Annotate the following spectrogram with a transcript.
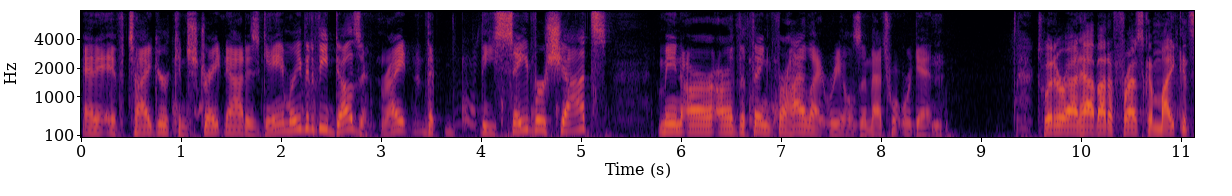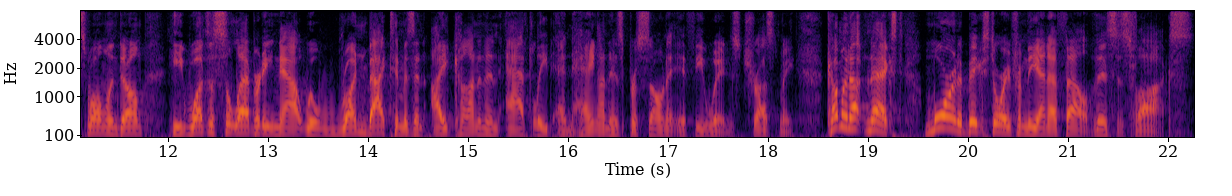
And if Tiger can straighten out his game, or even if he doesn't, right? The the saver shots, I mean, are are the thing for highlight reels, and that's what we're getting. Twitter at How About a Fresca Mike at Swollen Dome. He was a celebrity. Now we'll run back to him as an icon and an athlete and hang on his persona if he wins. Trust me. Coming up next, more on a big story from the NFL. This is Fox.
